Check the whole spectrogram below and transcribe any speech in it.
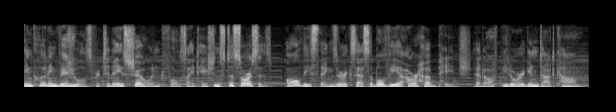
including visuals for today's show and full citations to sources. All these things are accessible via our hub page at offbeatoregon.com.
